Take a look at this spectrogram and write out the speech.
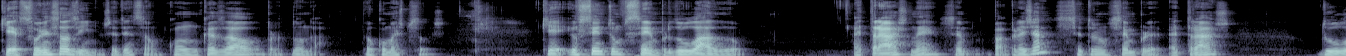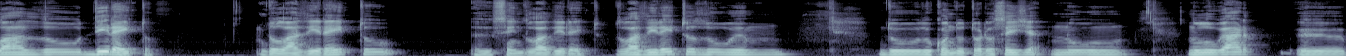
Que é, se forem sozinhos, atenção, com um casal, pronto, não dá, ou com mais pessoas. Que é, eu sento-me sempre do lado atrás, né? Sempre, pá, para já, centram sempre atrás do lado direito. Do lado direito, uh, sim, do lado direito. Do lado direito do, um, do, do, condutor, ou seja, no, no lugar uh,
